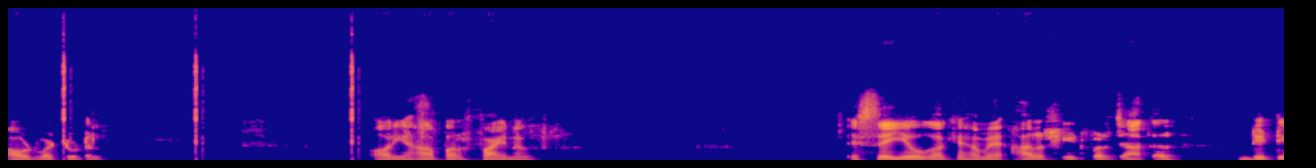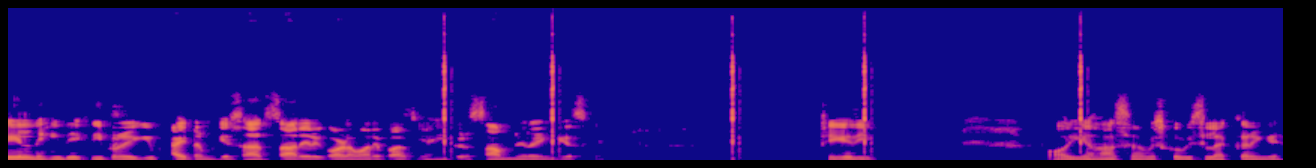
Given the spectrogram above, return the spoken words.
outward total और यहाँ पर फाइनल इससे ये होगा कि हमें हर शीट पर जाकर डिटेल नहीं देखनी पड़ेगी आइटम के साथ. सारे रिकॉर्ड हमारे पास यहीं पर सामने रहेंगे इसके. ठीक है जी? और यहाँ से हम इसको भी सिलेक्ट करेंगे.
